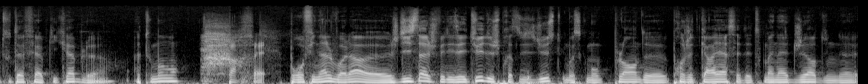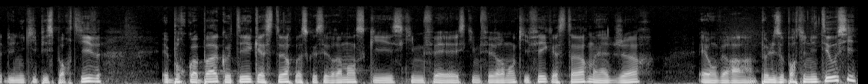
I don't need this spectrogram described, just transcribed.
tout à fait applicable à tout moment Parfait. pour au final voilà euh, je dis ça je fais des études je précise juste parce que mon plan de projet de carrière c'est d'être manager d'une équipe e-sportive et pourquoi pas à côté caster parce que c'est vraiment ce qui ce qui me fait ce qui me fait vraiment kiffer caster manager et on verra un peu les opportunités aussi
